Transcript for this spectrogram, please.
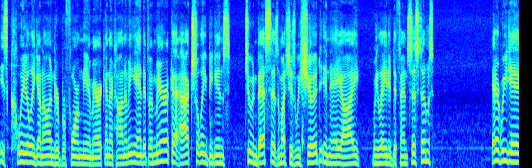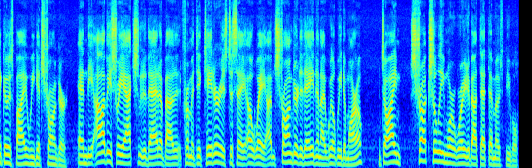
is clearly going to underperform the American economy. And if America actually begins to invest as much as we should in AI related defense systems, every day that goes by, we get stronger. And the obvious reaction to that about it from a dictator is to say, oh, wait, I'm stronger today than I will be tomorrow. And So I'm structurally more worried about that than most people.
